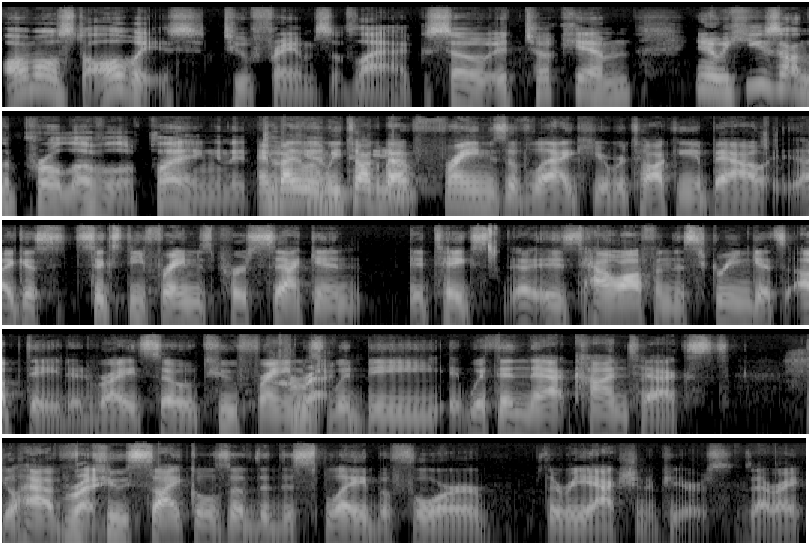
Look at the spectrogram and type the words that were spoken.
almost always two frames of lag. So it took him, you know, he's on the pro level of playing. And, and by the way, we talk about frames of lag here. We're talking about, I guess, 60 frames per second it takes uh, is how often the screen gets updated, right? So two frames Correct. would be within that context. You'll have right. two cycles of the display before the reaction appears. Is that right?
